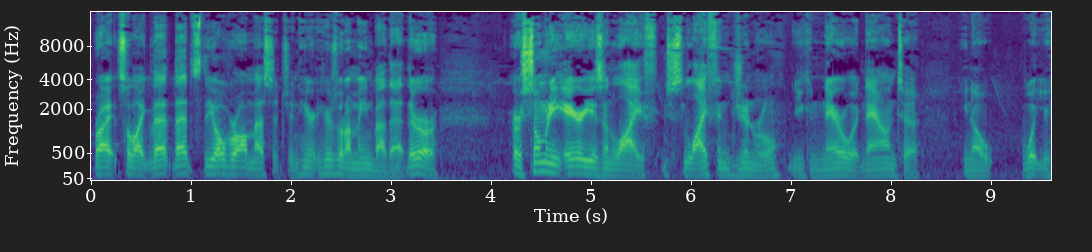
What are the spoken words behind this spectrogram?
right. So like that that's the overall message, and here here's what I mean by that. There are there are so many areas in life, just life in general. You can narrow it down to, you know, what you're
